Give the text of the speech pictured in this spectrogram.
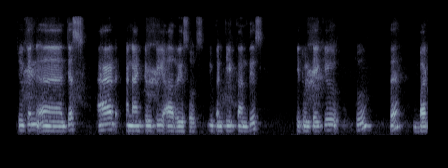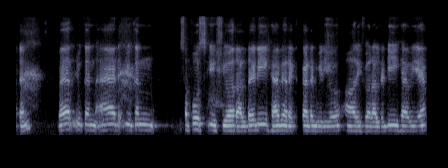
so you can uh, just add an activity or resource. You can click on this. It will take you to the button where you can add, you can suppose if you are already have a recorded video or if you are already have a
